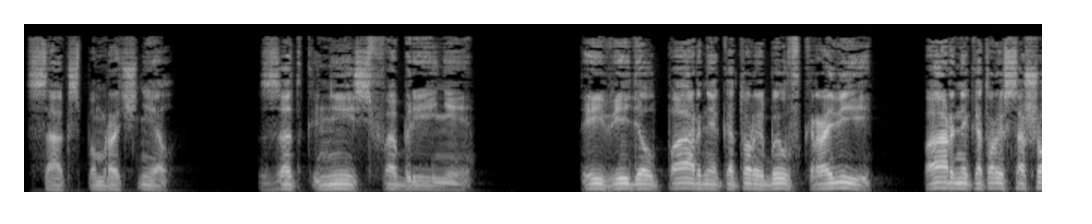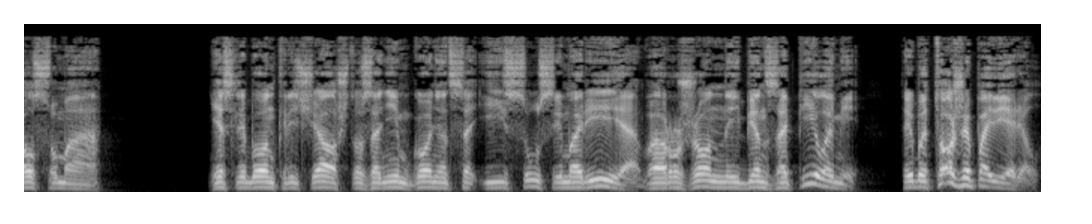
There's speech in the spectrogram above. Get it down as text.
Сакс помрачнел. — Заткнись, Фабрини. Ты видел парня, который был в крови, парня, который сошел с ума. Если бы он кричал, что за ним гонятся Иисус и Мария, вооруженные бензопилами, ты бы тоже поверил?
